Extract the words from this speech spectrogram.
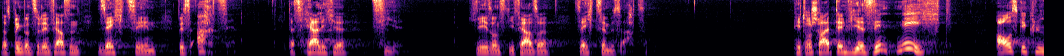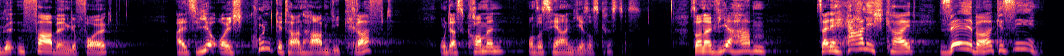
Das bringt uns zu den Versen 16 bis 18. Das herrliche Ziel. Ich lese uns die Verse 16 bis 18. Petrus schreibt, denn wir sind nicht ausgeklügelten Fabeln gefolgt, als wir euch kundgetan haben die Kraft und das Kommen unseres Herrn Jesus Christus, sondern wir haben seine Herrlichkeit selber gesehen.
